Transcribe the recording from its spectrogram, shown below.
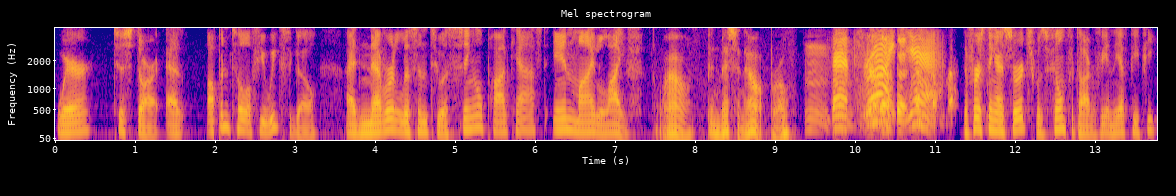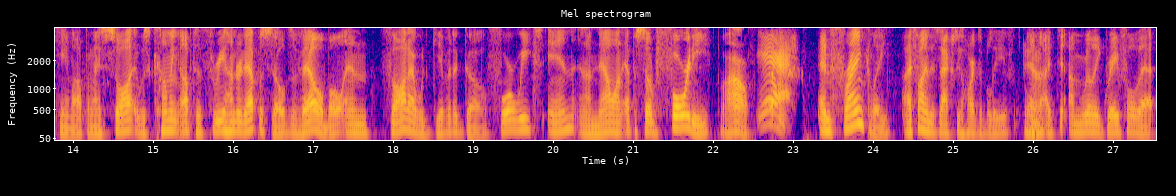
where to start, as up until a few weeks ago, I had never listened to a single podcast in my life. Wow. Been missing out, bro. Hmm, that's right, yeah. The first thing I searched was film photography, and the FPP came up, and I saw it was coming up to 300 episodes available, and thought I would give it a go. Four weeks in, and I'm now on episode 40. Wow. Yeah. And frankly, I find this actually hard to believe, and Yeah. I th- I'm really grateful that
